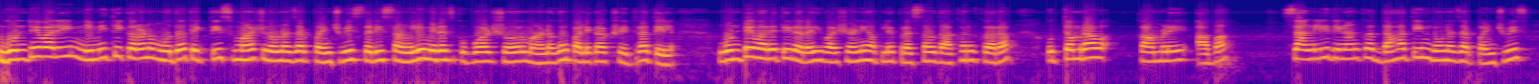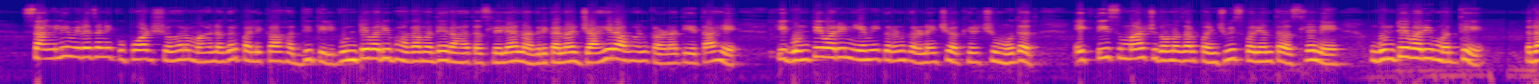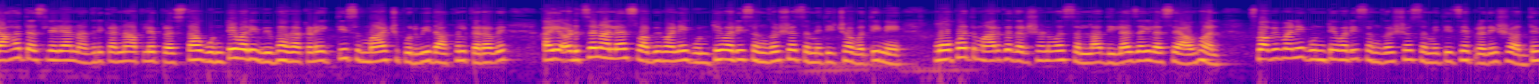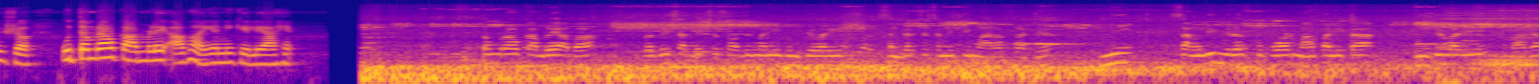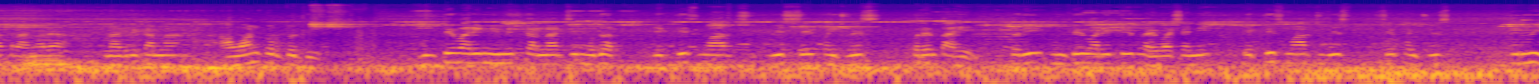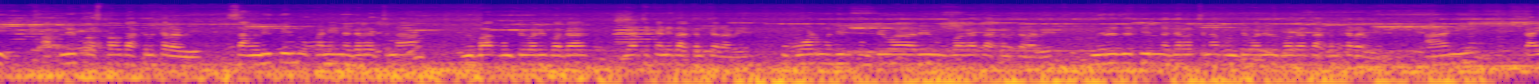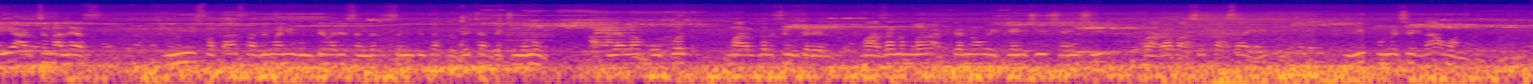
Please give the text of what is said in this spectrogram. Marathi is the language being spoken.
गुंठेवारी निमितीकरण मुदत एकतीस मार्च दोन हजार पंचवीस तरी सांगली मिरज कुपवाड शहर महानगरपालिका क्षेत्रातील गुंठेवारीतील रहिवाशांनी आपले प्रस्ताव दाखल करा. उत्तमराव कांबळे आबा. सांगली दिनांक दहा तीन दोन हजार पंचवीस. सांगली मिरज आणि कुपवाड शहर महानगरपालिका हद्दीतील गुंटेवारी भागामध्ये राहत असलेल्या नागरिकांना जाहीर आवाहन करण्यात येत आहे. की गुंटेवारी नियमीकरण करण्याची अखेरची मुदत एकतीस मार्च दोन हजार पंचवीसपर्यंत असल्याने गुंटेवारीमध्ये राहत असलेल्या नागरिकांना आपले प्रस्ताव गुंटेवारी विभागाकडे एकतीस मार्च पूर्वी दाखल करावे. काही अडचण आल्यास स्वाभिमानी गुंटेवारी संघर्ष समितीच्या वतीने मोफत मार्गदर्शन व सल्ला दिला जाईल असे आवाहन स्वाभिमानी गुंटेवारी संघर्ष समितीचे प्रदेश अध्यक्ष उत्तमराव कांबळे आभा यांनी केले आहे. उत्तमराव कांबळे आभा प्रदेशाध्यक्ष स्वाभिमानी गुंटेवारी संघर्ष समिती महाराष्ट्र राज्य. मी सांगली मिरज कुपवाड महापालिका गुंटेवारी भागात राहणाऱ्या नागरिकांना आवाहन करतो की गुंटेवारी नियमितकरणाची मुदत एकतीस मार्च वीसशे पंचवीसपर्यंत आहे. तरी गुंटेवारीतील रहिवाशांनी एकतीस मार्च वीसशे पंचवीस पूर्वी आपले प्रस्ताव दाखल करावे. सांगलीतील लोकांनी नगररचना विभाग गुंटेवारी विभागात या ठिकाणी दाखल करावे. वॉर्डमधील गुंटेवारी विभागात दाखल करावे. मिरज येथील नगररचना गुंटेवारी विभागात दाखल करावे. आणि काही अडचण आल्यास मी स्वतः स्वाभिमानी गुंटेवारी संघर्ष समितीचा प्रदेशाध्यक्ष म्हणून आपल्याला मोफत मार्गदर्शन करेल. माझा नंबर अठ्ठ्याण्णव एक्क्याऐंशी शहाऐंशी बारा बासष्ट असा आहे. मी पुन्हा एकदा आव्हान करतो.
